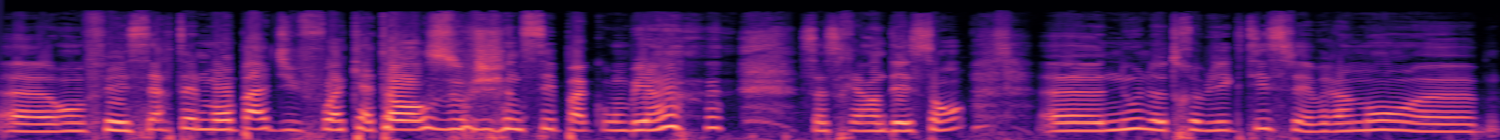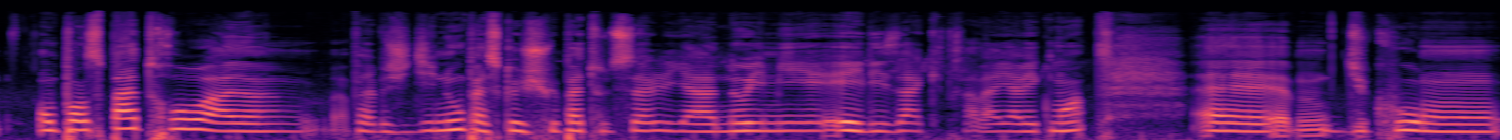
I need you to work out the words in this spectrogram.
Euh, on fait certainement pas du x14 ou je ne sais pas combien. Ça serait indécent. Euh, nous notre objectif c'est vraiment on pense pas trop à enfin je dis nous parce que je suis pas toute seule. Il y a Noémie et Elisa qui travaillent avec moi. Du coup on,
